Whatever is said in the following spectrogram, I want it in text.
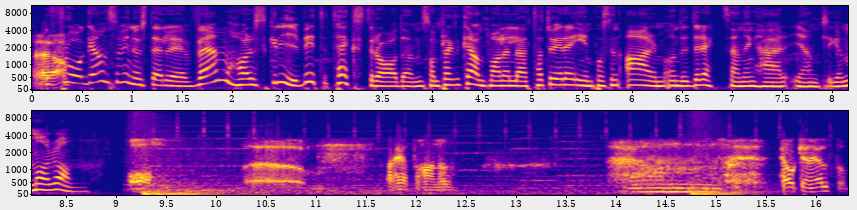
Ja. Och frågan som vi nu ställer är, vem har skrivit textraden som praktikant Malin lät tatuera in på sin arm under direktsändning här i Äntligen morgon? Åh. Ehm, vad heter han nu? Ehm, Håkan Hellström.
